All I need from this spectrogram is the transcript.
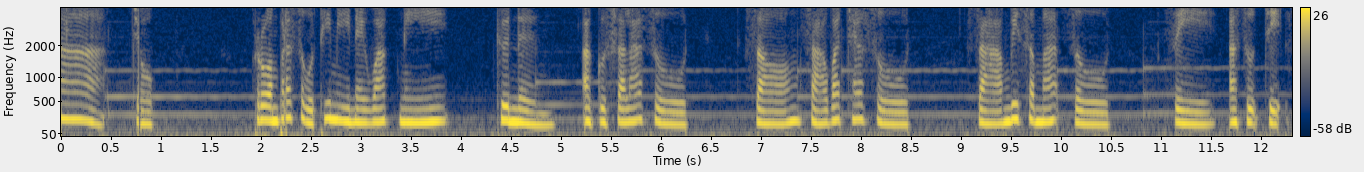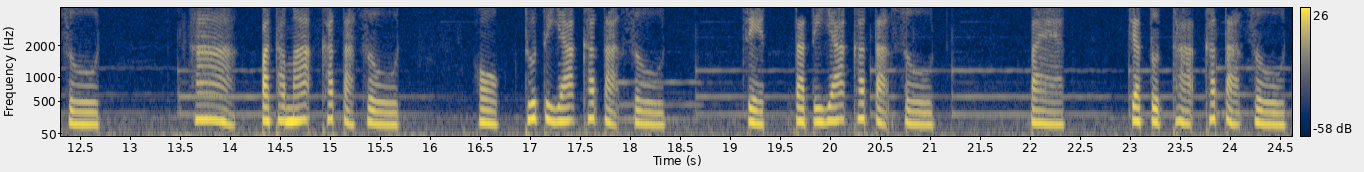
ห้าจบ รวมพระสูตรที่มีในวักนี้ คือ 1. อกุศลสูตร 2. สาวัชชสูตร 3. วิสมะสูตร 4. อสุจิสูตร 5. ปัทมะคตสูตร 6. ทุติยคตสูตร 7. ตติยคตสูตร 8. จตุถคตสูตร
